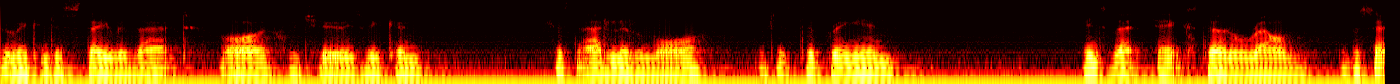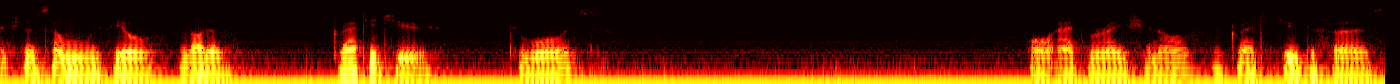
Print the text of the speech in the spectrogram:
and we just stay with that or if we choose we can just add a little more which is to bring in into that external realm the perception of someone we feel a lot of gratitude towards or admiration of gratitude the first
